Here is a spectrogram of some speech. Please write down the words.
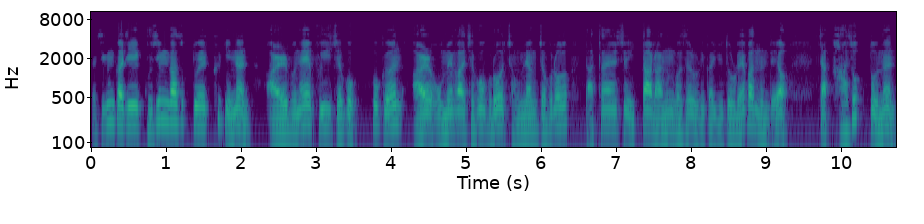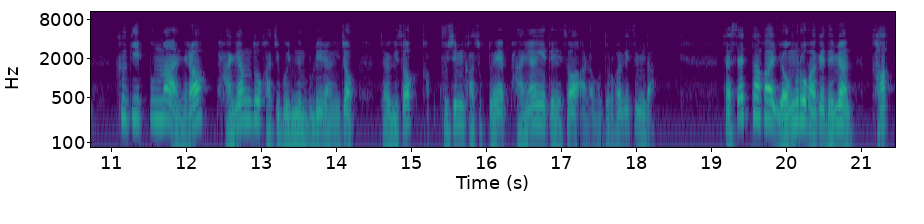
자, 지금까지 구심가속도의 크기는 r분의 v제곱 혹은 r 오메가 제곱으로 정량적으로 나타낼 수 있다라는 것을 우리가 유도를 해봤는데요. 자, 가속도는 크기뿐만 아니라 방향도 가지고 있는 물리량이죠. 자, 자, 여기서 가- 구심 가속도의 방향에 대해서 알아보도록 하겠습니다. 자, 세타가 0으로 가게 되면 각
